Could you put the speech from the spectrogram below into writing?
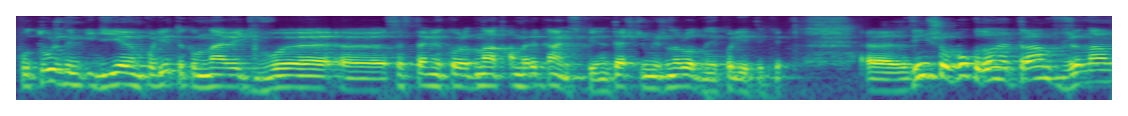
Потужним і дієвим політиком навіть в е, системі координат американської, не те, що міжнародної політики. Е, з іншого боку, Дональд Трамп вже нам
